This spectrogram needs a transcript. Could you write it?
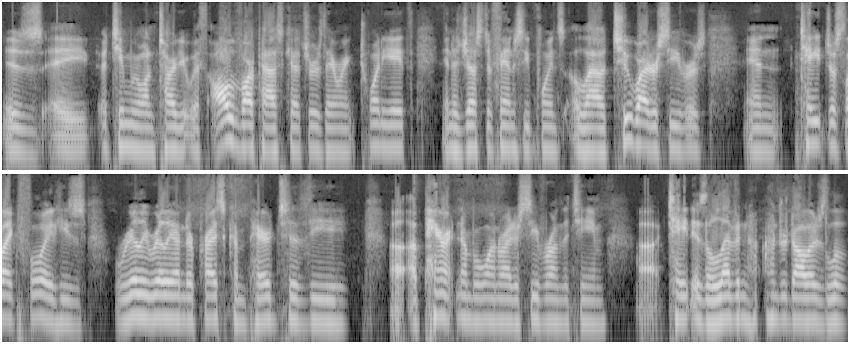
is a, a team we want to target with all of our pass catchers. They rank 28th in adjusted fantasy points allowed to wide receivers. And Tate, just like Floyd, he's really, really underpriced compared to the uh, apparent number one wide receiver on the team. Uh, Tate is $1,100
